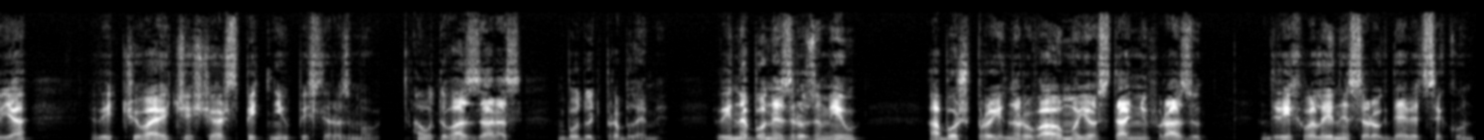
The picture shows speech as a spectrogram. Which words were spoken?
я, відчуваючи, що аж спітнів після розмови. А от у вас зараз будуть проблеми. Він або не зрозумів, або ж проігнорував мою останню фразу дві хвилини 49 секунд.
